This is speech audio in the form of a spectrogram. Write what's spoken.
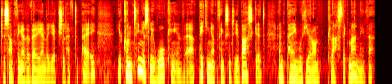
to something at the very end that you actually have to pay, you're continuously walking in there, picking up things into your basket and paying with your own plastic money that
